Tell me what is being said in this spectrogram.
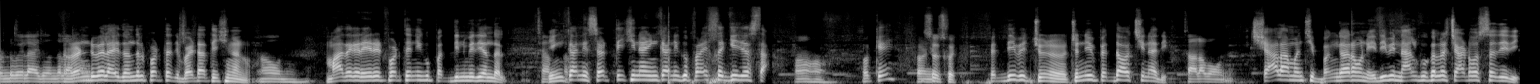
రెండు వేల ఐదు వందలు రెండు వేల ఐదు వందలు పడుతుంది బయట తీసినాను. మా దగ్గర ఏ రేట్ పడితే నీకు పద్దెనిమిది వందలు. ఇంకా నీ సెట్ తీసినా ఇంకా నీకు ప్రైస్ తగ్గి చేస్తా ఆహా. ఓకే? చూసుకో. పెద్దవి చు- చున్నీ పెద్ద వచ్చినది. చాలా బాగుంది. చాలా మంచి బంగారం ఉంది. ఇది నాలుగు కలర్ చాట్ వస్తుంది ఇది.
